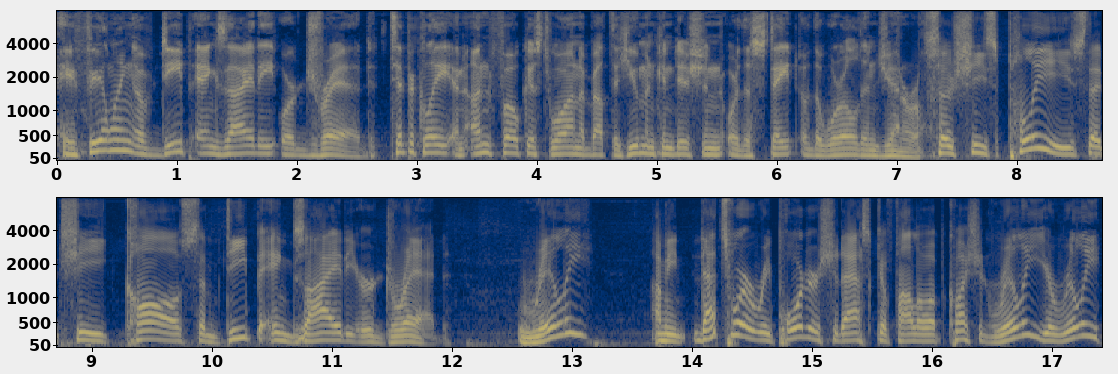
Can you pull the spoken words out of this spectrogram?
A feeling of deep anxiety or dread, typically an unfocused one about the human condition or the state of the world in general. So she's pleased that she caused some deep anxiety or dread. Really? I mean, that's where a reporter should ask a follow up question. Really? You're really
